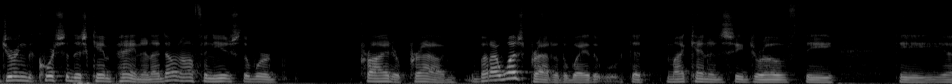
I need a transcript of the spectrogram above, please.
during the course of this campaign, and I don't often use the word pride or proud, but I was proud of the way that w- that my candidacy drove the the uh,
